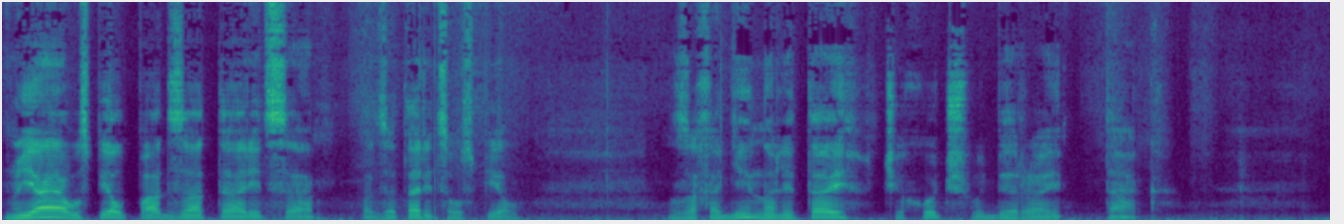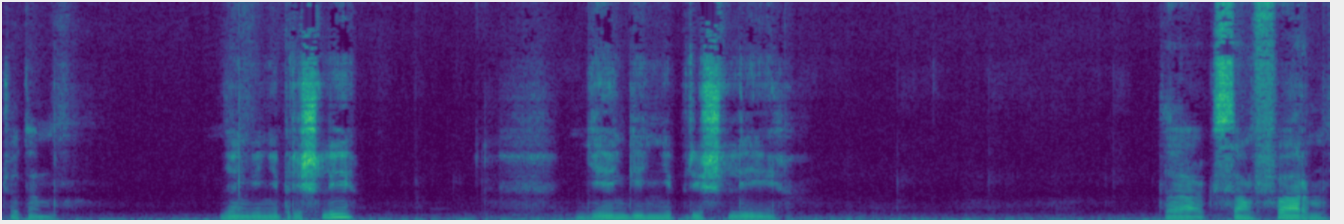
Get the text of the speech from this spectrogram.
Но я успел подзатариться. Подзатариться успел. Заходи, налетай, что хочешь, выбирай. Так. Что там? Деньги не пришли. Деньги не пришли. Так, сам фарм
